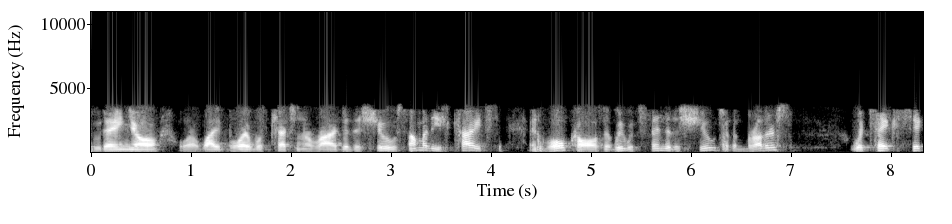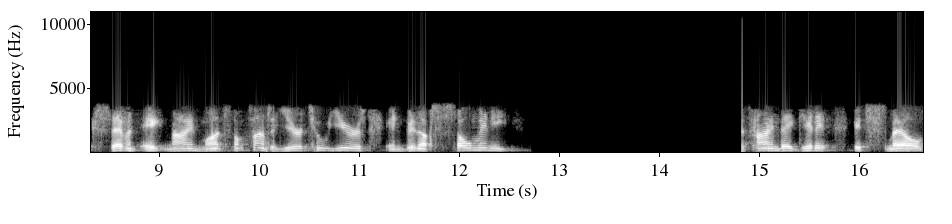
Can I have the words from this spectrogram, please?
Sureño or a white boy was catching a ride to the SHU. Some of these kites and roll calls that we would send to the SHU to the brothers would take six, seven, eight, nine months, sometimes a year, two years, and been up so many. The time they get it, it smells.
